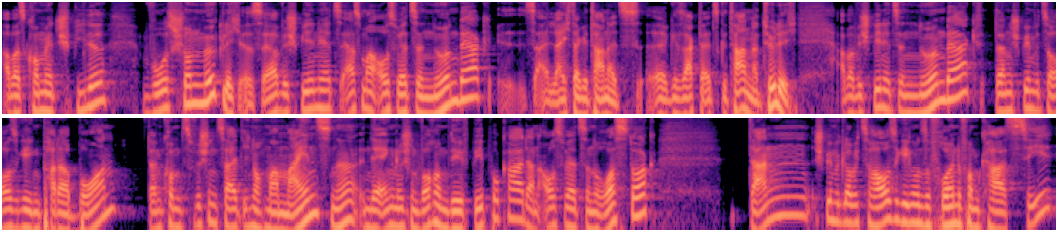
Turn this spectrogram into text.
Aber es kommen jetzt Spiele, wo es schon möglich ist. Ja? Wir spielen jetzt erstmal auswärts in Nürnberg. Ist leichter getan als äh, gesagt als getan, natürlich. Aber wir spielen jetzt in Nürnberg, dann spielen wir zu Hause gegen Paderborn. Dann kommt zwischenzeitlich nochmal Mainz ne, in der englischen Woche im DFB-Pokal, dann auswärts in Rostock. Dann spielen wir, glaube ich, zu Hause gegen unsere Freunde vom KSC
